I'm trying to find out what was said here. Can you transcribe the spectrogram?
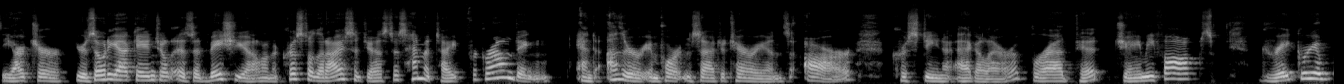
the archer. Your zodiac angel is Advachiel, and a crystal that I suggest is hematite for grounding. And other important Sagittarians are Christina Aguilera, Brad Pitt, Jamie Foxx, great group,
